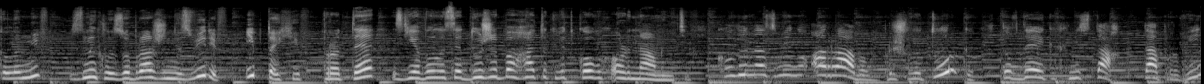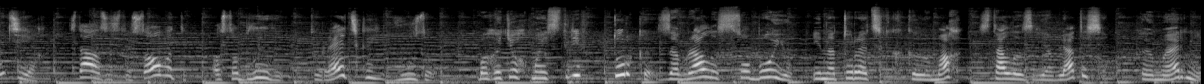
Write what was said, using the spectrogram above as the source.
килимів зникли зображення звірів і птахів. Проте з'явилося дуже багато квіткових орнаментів. Коли на зміну арабам прийшли турки, то в деяких містах та провінціях стали застосовувати особливий турецький вузол. Багатьох майстрів турки забрали з собою, і на турецьких килимах стали з'являтися химерні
